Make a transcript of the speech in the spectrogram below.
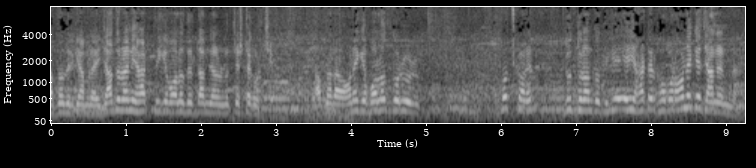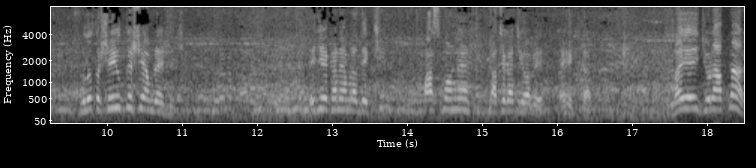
আপনাদেরকে আমরা এই জাদুরানী হাট থেকে বলদের দাম জানানোর চেষ্টা করছি। আপনারা অনেকে বলদ গরুর খোঁজ করেন দূর দূরান্ত থেকে এই হাটের খবর অনেকে জানেন না। মূলত সেই উদ্দেশ্যে আমরা এসেছি। এই যে এখানে আমরা দেখছি পাঁচ মনের কাছাকাছি হবে এক হেক্টার। ভাই এই জোড়া আপনার?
